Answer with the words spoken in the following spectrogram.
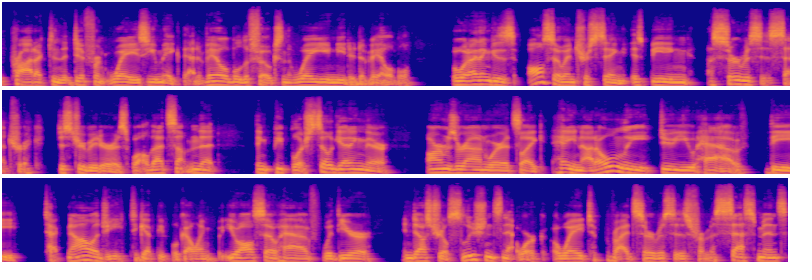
product and the different ways you make that available to folks and the way you need it available. But what I think is also interesting is being a services centric distributor as well. That's something that I think people are still getting their arms around where it's like, hey, not only do you have the technology to get people going, but you also have with your industrial solutions network a way to provide services from assessments,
